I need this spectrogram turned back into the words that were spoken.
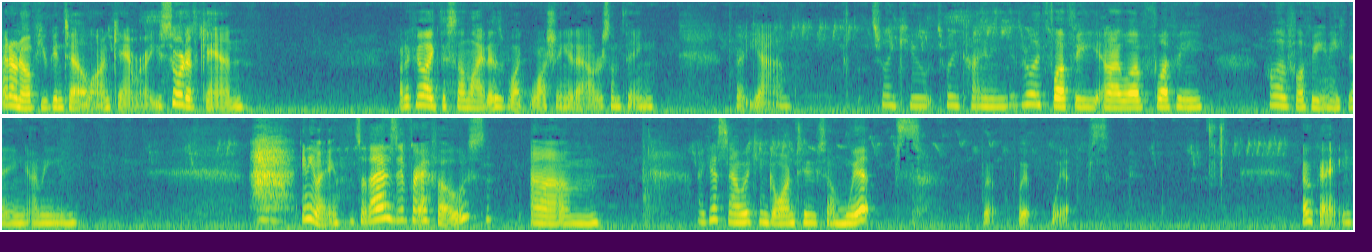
I don't know if you can tell on camera. You sort of can. But I feel like the sunlight is like washing it out or something. But yeah, it's really cute. It's really tiny. It's really fluffy, and I love fluffy I love fluffy anything. I mean, anyway, so that is it for FOs. Um, I guess now we can go on to some WIPs. Whip, whip, WIPs. Okay,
